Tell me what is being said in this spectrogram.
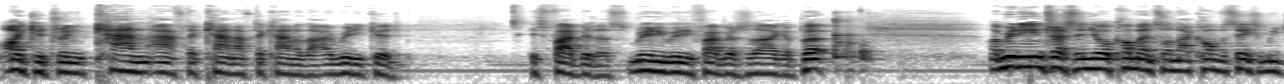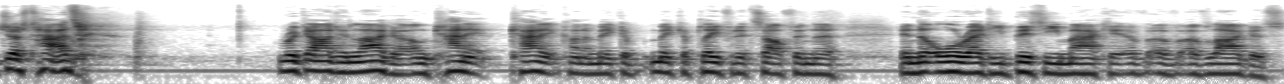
I could drink can after can after can of that. I really could. It's fabulous. Really, really fabulous lager. But I'm really interested in your comments on that conversation we just had regarding lager and can it can it kind of make a make a play for itself in the in the already busy market of, of, of lagers.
